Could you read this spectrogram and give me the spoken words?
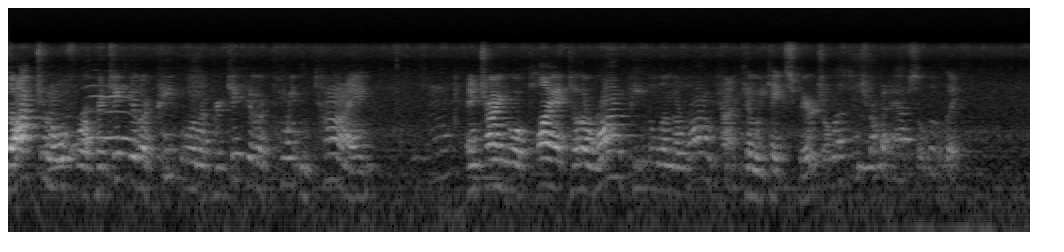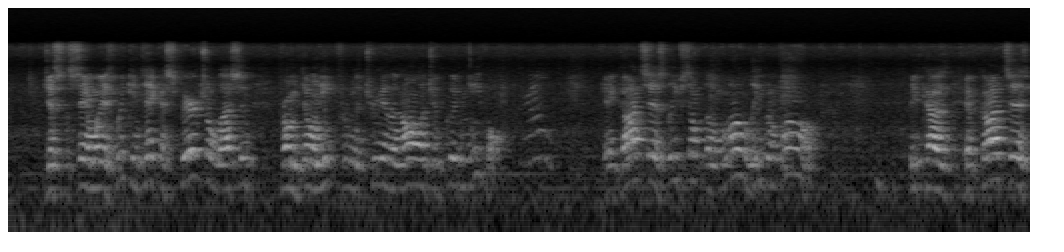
doctrinal for a particular people in a particular point in time and trying to apply it to the wrong people in the wrong time. Can we take spiritual lessons from it? Absolutely. Just the same way as we can take a spiritual lesson from don't eat from the tree of the knowledge of good and evil. Okay, God says leave something alone, leave it alone. Because if God says,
